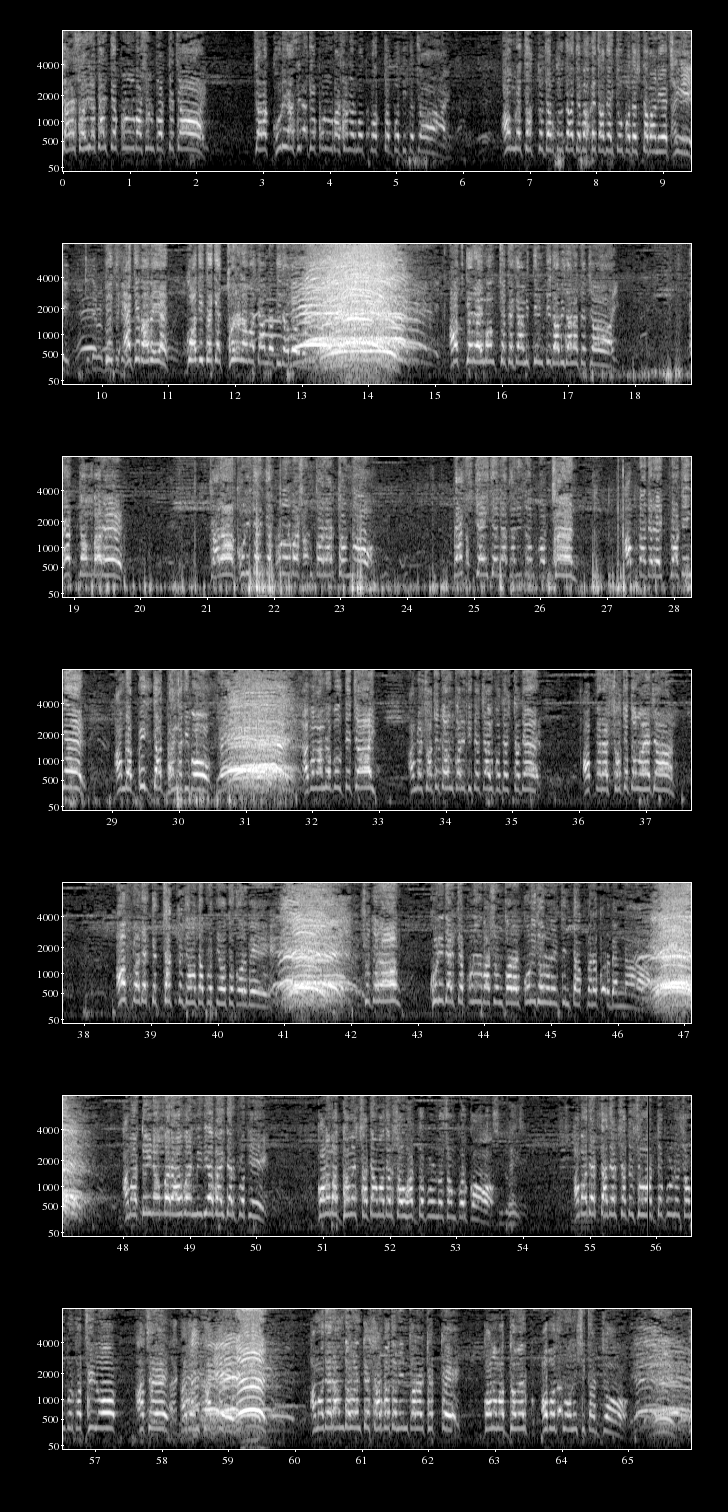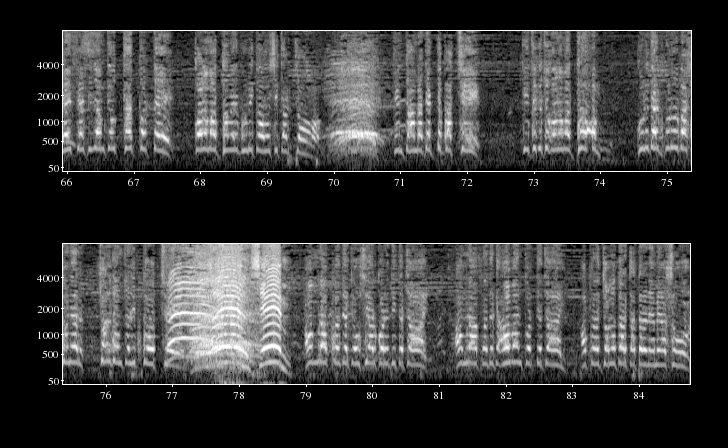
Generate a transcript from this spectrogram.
যারা স্বৈরাচারকে পুনর্বাসন করতে চায়। যারা খুনি হাসিনাকে পুনর্বাসনের মতো বক্তব্য দিতে চায়, আমরা ছাত্র ছাত্রতা যেভাবে তাদেরকে উপদেষ্টা বানিয়েছি, ঠিক একইভাবে গদি থেকে ছুড়ে নামাতে আমরা হবে আজকের এই মঞ্চ থেকে আমি তিনটি দাবি জানাতে চাই। এক নম্বরে, যারা খুনিদেরকে পুনর্বাসন করার জন্য ব্যাকস্টেজে মেকানিজম করছেন, আপনাদের এই প্লটিং এর আমরা বিদ্যাত ভেঙে দিব। এবং আমরা বলতে চাই, আমরা সচেতন করে দিতে চাই উপদেষ্টাদের। আপনারা সচেতন হয়ে যান। আপনাদেরকে ছাত্র জনতা প্রতিহত করবে। সুতরাং খুনিদেরকে পুনর্বাসন করার কোন ধরনের চিন্তা আপনারা করবেন না। আমার দুই নম্বর আহ্বান মিডিয়া ভাইদের প্রতি। গণমাধ্যমের সাথে আমাদের সৌহার্দ্যপূর্ণ সম্পর্ক। আমাদের তাদের সাথে সৌহার্দ্যপূর্ণ সম্পর্ক ছিল আছে এবং থাকবে। আমাদের আন্দোলনকে সার্বজনীন করার ক্ষেত্রে গণমাধ্যমের অবদান অনস্বীকার্য। এই ফ্যাসিজমকে উৎখাত করতে গণমাধ্যমের ভূমিকা অনস্বীকার্য। কিন্তু আমরা দেখতে পাচ্ছি কিছু কিছু গণমাধ্যম খুনিদের পুনর্বাসনের ষড়যন্ত্র লিপ্ত হচ্ছে। আমরা আপনাদেরকে হুঁশিয়ার করে দিতে চাই। আমরা আপনাদেরকে আহ্বান করতে চাই আপনারা জনতার কাতারে নেমে আসুন।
